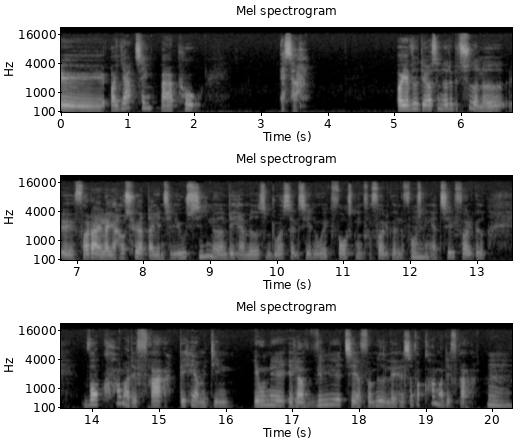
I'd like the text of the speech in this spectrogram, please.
Øh, og jeg tænkte bare på, altså, og jeg ved, det er også noget, der betyder noget øh, for dig, eller jeg har også hørt dig i interviews sige noget om det her med, som du også selv siger nu, ikke forskning for folket, eller forskning mm. er til folket. Hvor kommer det fra, det her med din evne eller vilje til at formidle? Altså, hvor kommer det fra? Mm.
